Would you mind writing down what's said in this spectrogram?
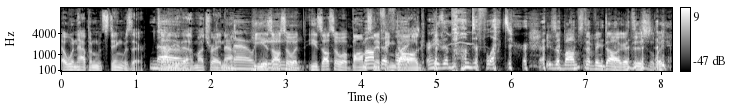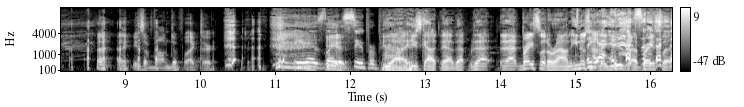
That wouldn't happen when Sting was there. I'm No. telling you that much right now. No, he, is also a he's also a bomb, sniffing dog. He's a bomb deflector. he's a bomb sniffing dog officially. he's a bomb deflector. he has like He is. superpowers. Yeah, he's got yeah that that that bracelet around. He knows how Yeah, to use that bracelet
